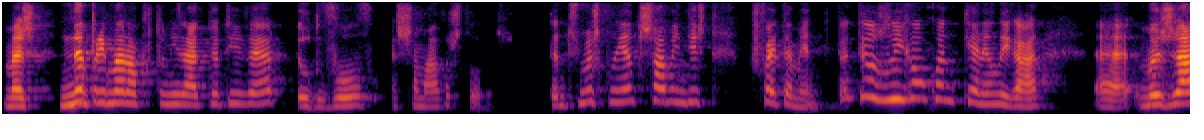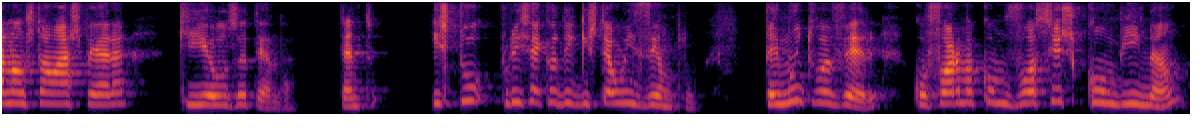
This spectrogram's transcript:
mas na primeira oportunidade que eu tiver, eu devolvo as chamadas todas. Portanto, os meus clientes sabem disto perfeitamente. Portanto, eles ligam quando querem ligar, uh, mas já não estão à espera que eu os atenda. Portanto, isto, por isso é que eu digo, isto é um exemplo. Tem muito a ver com a forma como vocês combinam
